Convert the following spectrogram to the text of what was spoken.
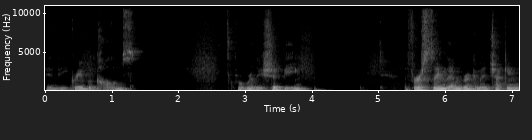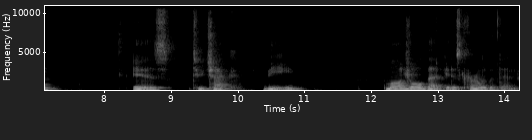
in the gradebook columns for where they should be, the first thing that we recommend checking is to check the module that it is currently within.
